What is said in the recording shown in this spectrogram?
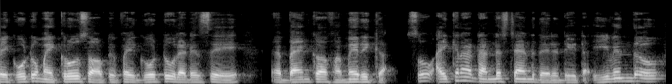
I go to Microsoft, if I go to, let us say, a Bank of America, so I cannot understand their data. Even though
